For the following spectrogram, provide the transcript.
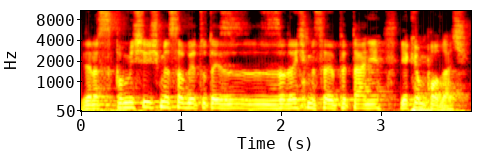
I teraz pomyśleliśmy sobie tutaj, zadaliśmy sobie pytanie, jak ją podać.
